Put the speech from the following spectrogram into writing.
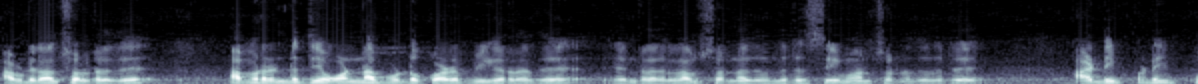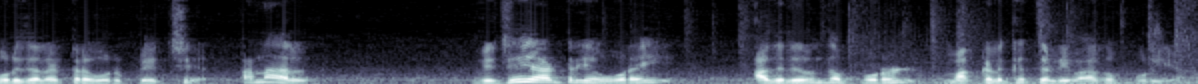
அப்படிலாம் சொல்றது. அப்புறம் ரெண்டுத்தையும் ஒன்னா போட்டு குழப்பிக்கிறது என்றதெல்லாம் சொன்னது வந்துட்டு சீமான் சொன்னது வந்துட்டு அடிப்படை புரிதலற்ற ஒரு பேச்சு. ஆனால் விஜய் ஆற்றிய உரை அதில் இருந்த பொருள் மக்களுக்கு தெளிவாக புரியும்.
